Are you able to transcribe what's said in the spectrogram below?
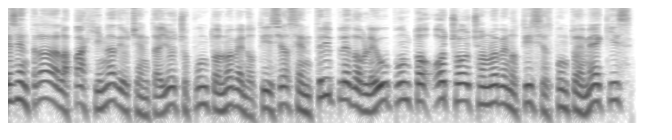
es entrar a la página de 88.9 Noticias en www.889noticias.mx.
